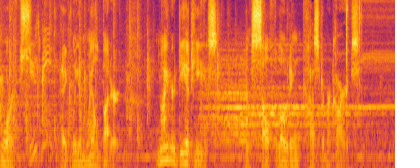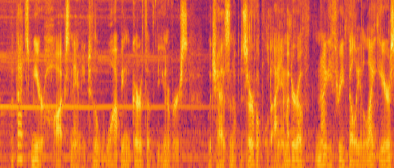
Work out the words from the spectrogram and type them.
dwarfs, Eggly and whale butter, minor deities, and self loading customer cards. But that's mere hog's nanny to the whopping girth of the universe, which has an observable diameter of 93 billion light years,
